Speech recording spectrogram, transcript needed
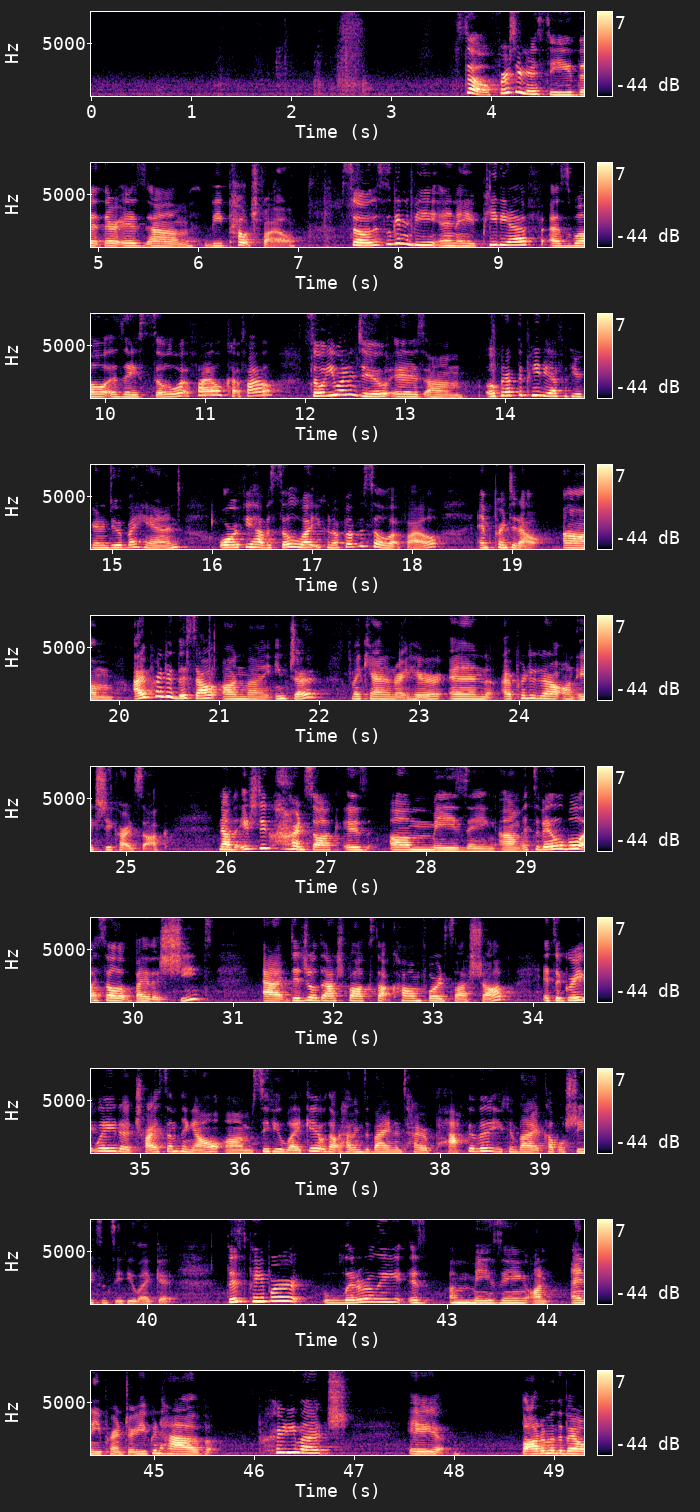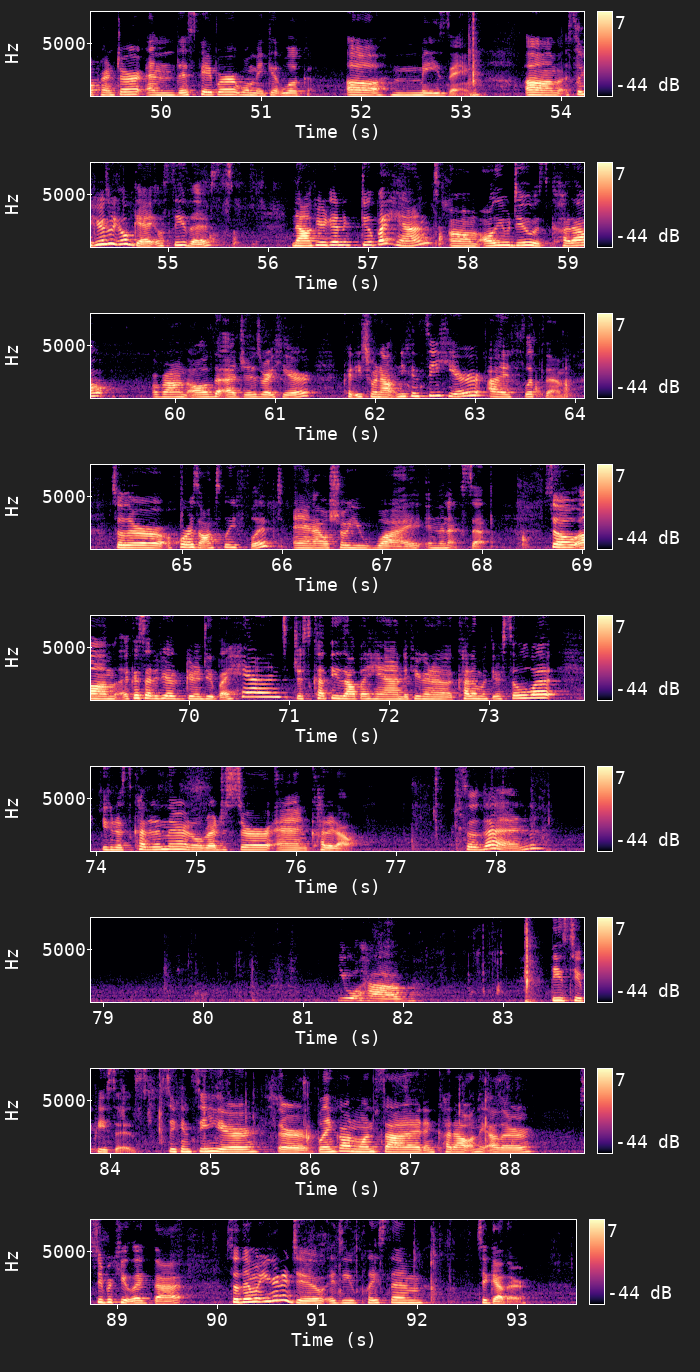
So first you're going to see that there is um, the pouch file. So this is going to be in a PDF as well as a silhouette file, cut file. So what you want to do is um, open up the PDF if you're going to do it by hand or if you have a silhouette, you can open up the silhouette file and print it out. Um, I printed this out on my inkjet, my Canon right here, and I printed it out on HD cardstock. Now the HD cardstock is amazing. Um, it's available, I sell it by the sheet at digitaldashbox.com forward slash shop. It's a great way to try something out, um, see if you like it without having to buy an entire pack of it. You can buy a couple sheets and see if you like it. This paper literally is amazing on any printer. You can have pretty much a bottom of the barrel printer and this paper will make it look amazing. Um, so here's what you'll get. You'll see this. Now if you're going to do it by hand, um, all you do is cut out around all of the edges right here. Cut each one out. And you can see here I flip them. So they're horizontally flipped and I will show you why in the next step. So um, like I said, if you're going to do it by hand, just cut these out by hand. If you're going to cut them with your silhouette, you can just cut it in there, it'll register and cut it out. So then you will have these two pieces. So you can see here, they're blank on one side and cut out on the other. Super cute like that. So then what you're gonna do is you place them together.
